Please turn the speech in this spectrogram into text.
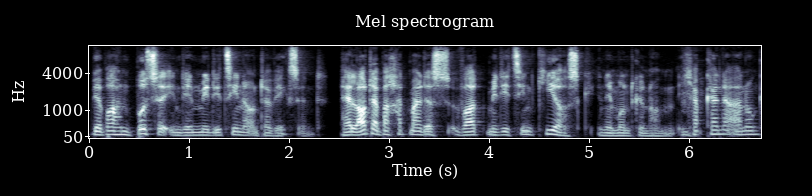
wir brauchen Busse, in denen Mediziner unterwegs sind. Herr Lauterbach hat mal das Wort Medizin-Kiosk in den Mund genommen. Ich habe keine Ahnung,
